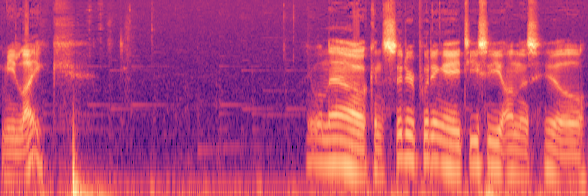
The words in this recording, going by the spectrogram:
Me like. I will now consider putting a TC on this hill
